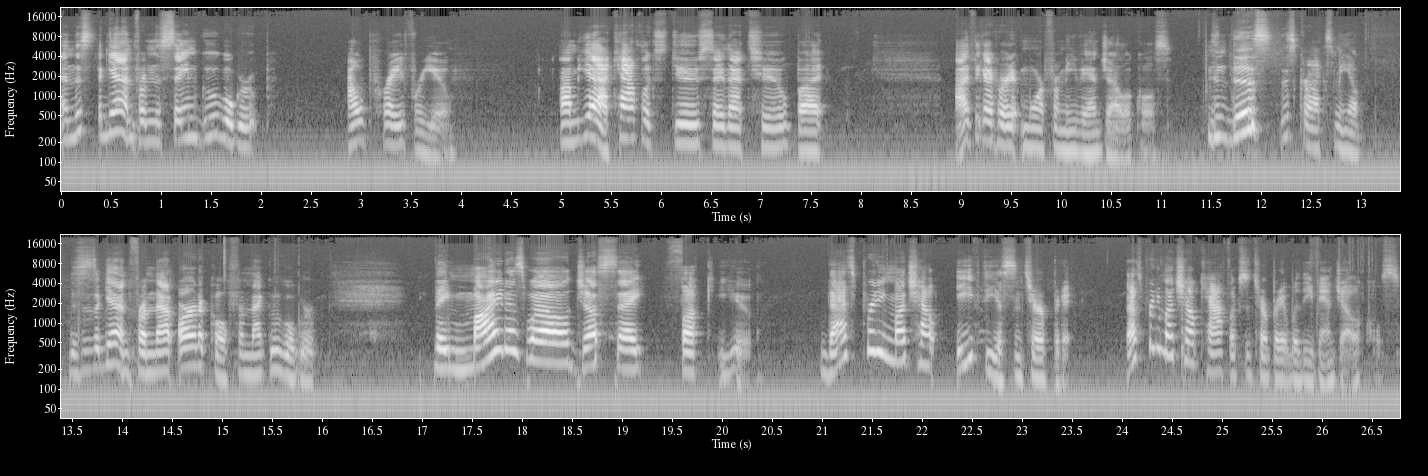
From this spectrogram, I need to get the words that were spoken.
and this again from the same google group i'll pray for you. Um yeah catholics do say that too but I think I heard it more from evangelicals. this this cracks me up. This is again from that article from that Google group. They might as well just say fuck you. That's pretty much how atheists interpret it. That's pretty much how Catholics interpret it with evangelicals.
